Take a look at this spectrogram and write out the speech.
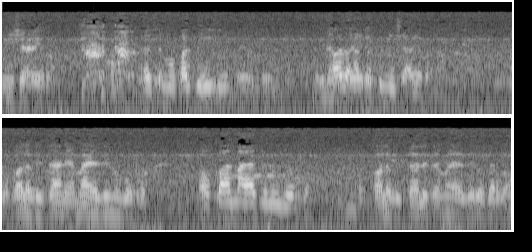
من شعيره. ليس من قلبه هذا حبة من شعيرة وقال في الثانية ما يزن بره أو قال ما يزن ذرة قال في الثالثة ما يزن ذرة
